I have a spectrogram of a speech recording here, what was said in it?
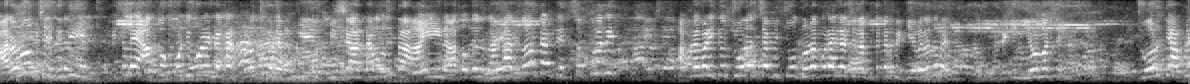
কারণ হচ্ছে দিদি তাহলে এত কোটি কোটি টাকা খরচ করে পুলিশ বিচার ব্যবস্থা আইন আদালত রাখার দরকার নেই, সব দিন। আপনার বাড়ি কেউ চোর আসছে আপনি চোর ধরা পড়ে গেছেন আপনি তাকে পিটিয়ে বেরোতে এটা কি নিয়ম আছে? চোরকে আপনি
